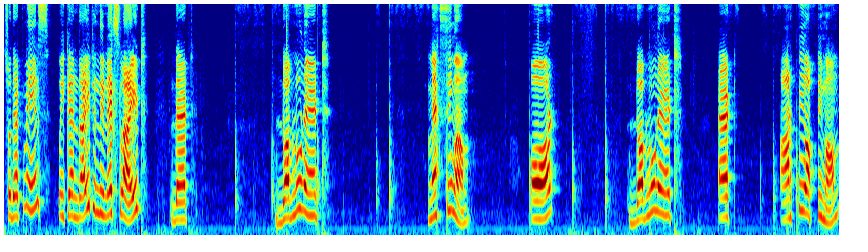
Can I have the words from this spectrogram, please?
So, that means we can write in the next slide that W net maximum or W net at Rp optimum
